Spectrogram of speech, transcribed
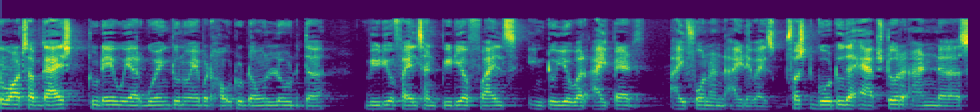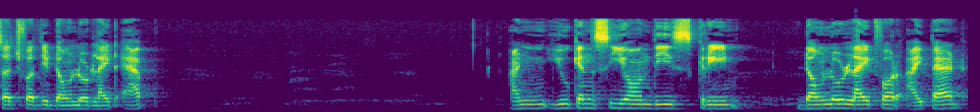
what's up guys? Today we are going to know about how to download the video files and PDF files into your iPad iPhone and iDevice. First go to the app store and uh, search for the download lite app. And you can see on the screen download lite for iPad.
